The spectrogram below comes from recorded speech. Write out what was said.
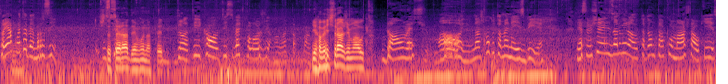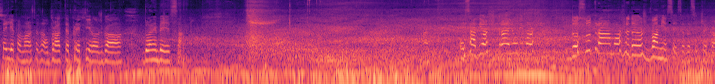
To ja kod tebe mrzim. Što se radujem unaprijed. Da, ti kao, ti si već položio na pa. Ja već tražim auto. Da, on već, aj, znaš koliko to mene izbije. Ja sam više iznervirala kad on tako mašta, ok, sve je lijepa mašta, ali brate, pretiraš ga do nebesa. E sad još troje ljudi može do sutra, može do još dva mjeseca da se čeka.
